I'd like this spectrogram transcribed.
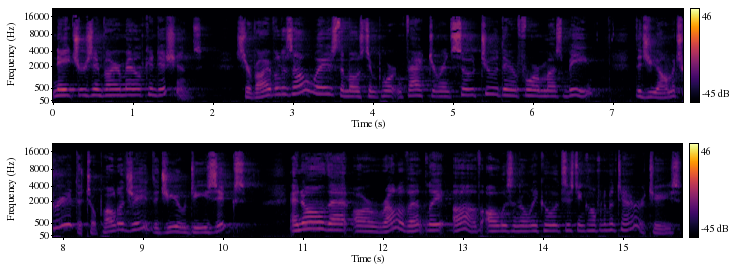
nature's environmental conditions? Survival is always the most important factor, and so too, therefore, must be the geometry, the topology, the geodesics, and all that are relevantly of always and only coexisting complementarities.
